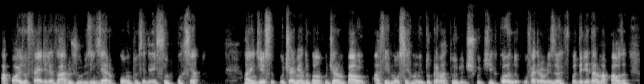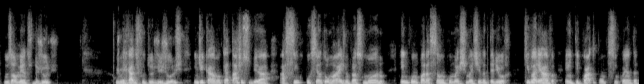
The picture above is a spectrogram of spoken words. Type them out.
após o Fed elevar os juros em 0,75%. Além disso, o chairman do banco, Jerome Powell, afirmou ser muito prematuro discutir quando o Federal Reserve poderia dar uma pausa nos aumentos dos juros. Os mercados futuros de juros indicavam que a taxa subirá a 5% ou mais no próximo ano, em comparação com uma estimativa anterior, que variava entre 4,50%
